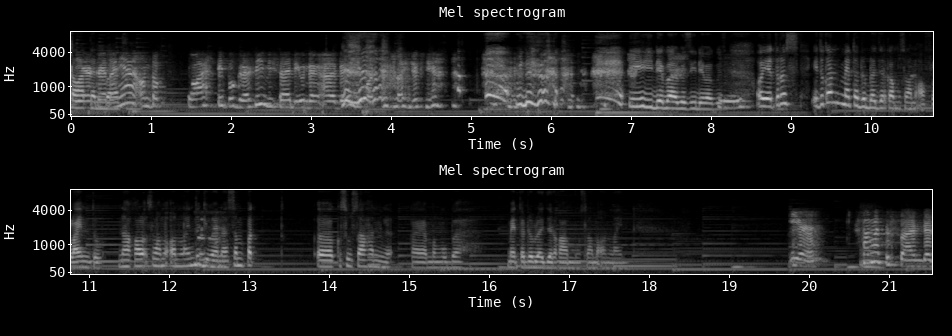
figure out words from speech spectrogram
telaten ya, katanya banget untuk kelas tipografi bisa diundang Alda di podcast selanjutnya. Bener. Ide bagus ide bagus. Iya. oh ya terus itu kan metode belajar kamu selama offline tuh. Nah kalau selama online tuh gimana? Sempet uh, kesusahan nggak kayak mengubah metode belajar kamu selama online? Iya sangat kesan dan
